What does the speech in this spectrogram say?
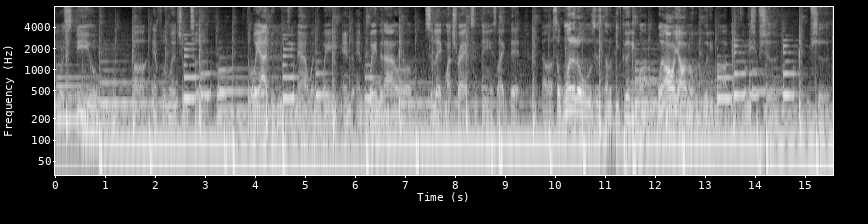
were still uh, influential to the way I do music now and the way and, and the way that I uh, select my tracks and things like that. Uh, so one of those is gonna be Goodie Mob. Well, all y'all know who Goodie Mob is. Least you should. You should.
